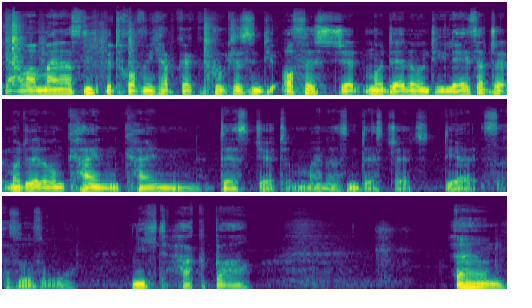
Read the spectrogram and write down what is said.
Ja, aber meiner ist nicht betroffen. Ich habe gerade geguckt, das sind die Office-Jet-Modelle und die Laser-Jet-Modelle und kein, kein Desk-Jet. Meiner ist ein Desk-Jet. Der ist also so nicht hackbar. Ähm,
